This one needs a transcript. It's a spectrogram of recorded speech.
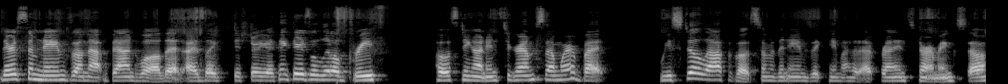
there's some names on that band wall that I'd like to show you. I think there's a little brief posting on Instagram somewhere, but we still laugh about some of the names that came out of that brainstorming. So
